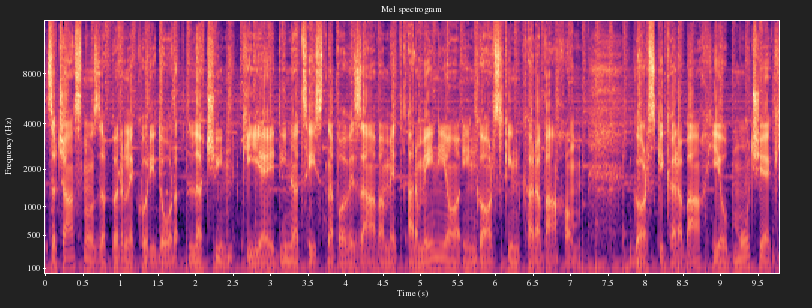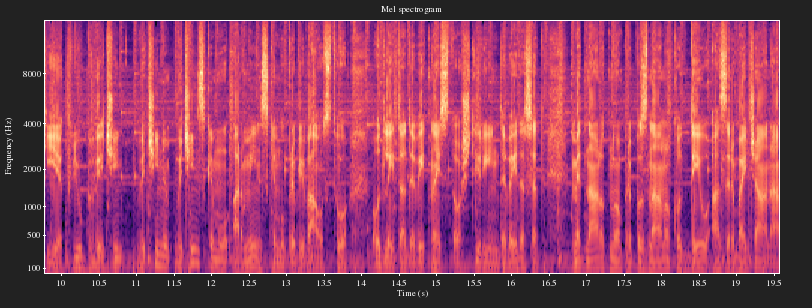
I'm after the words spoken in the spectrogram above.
začasno zaprle koridor Lačin, ki je edina cestna povezava med Armenijo in Gorskim Karabahom. Gorski Karabah je območje, ki je kljub večin, večin, večinskemu armenskemu prebivalstvu od leta 1994 mednarodno prepoznano kot del Azerbajdžana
